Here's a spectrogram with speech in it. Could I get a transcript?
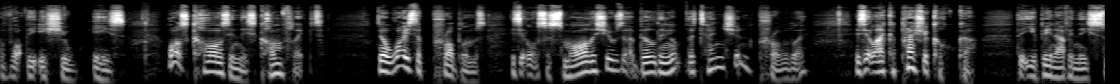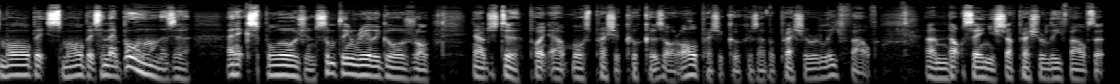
of what the issue is. What's causing this conflict? Now, what is the problems? Is it lots of small issues that are building up the tension? Probably. Is it like a pressure cooker that you've been having these small bits, small bits, and then boom, there's a an explosion. Something really goes wrong. Now, just to point out, most pressure cookers or all pressure cookers have a pressure relief valve. I'm not saying you should have pressure relief valves at,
